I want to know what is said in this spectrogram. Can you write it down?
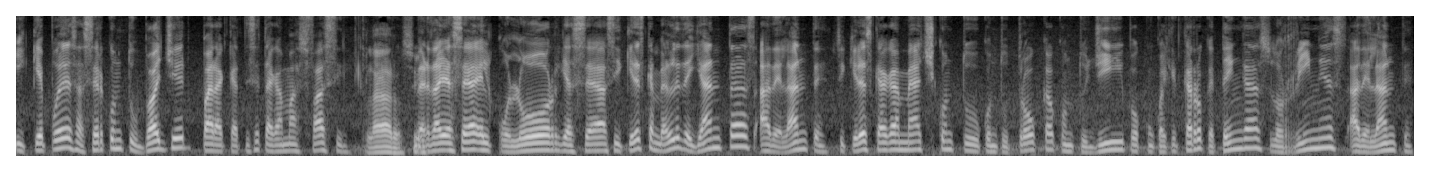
Y qué puedes hacer con tu budget para que a ti se te haga más fácil. Claro, sí. ¿Verdad? Ya sea el color, ya sea si quieres cambiarle de llantas, adelante. Si quieres que haga match con tu, con tu troca o con tu jeep o con cualquier carro que tengas, los rines, adelante.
